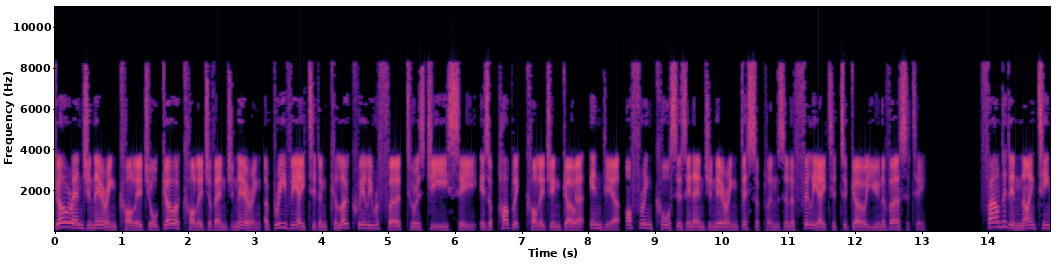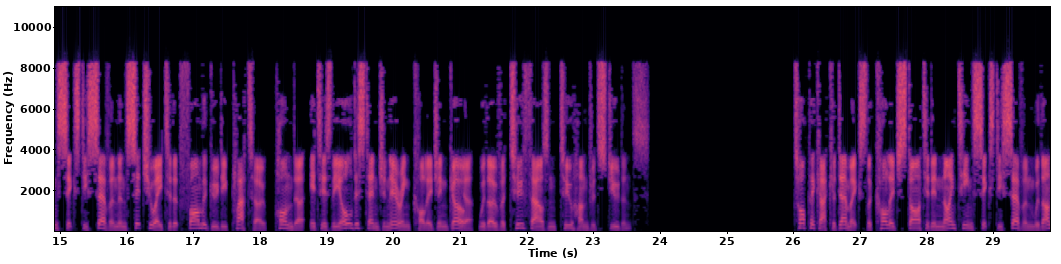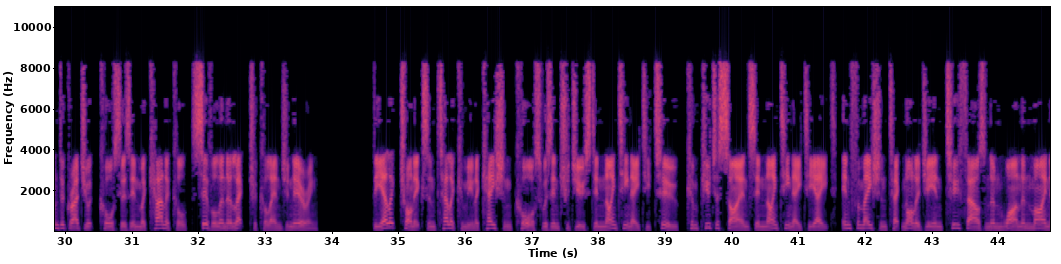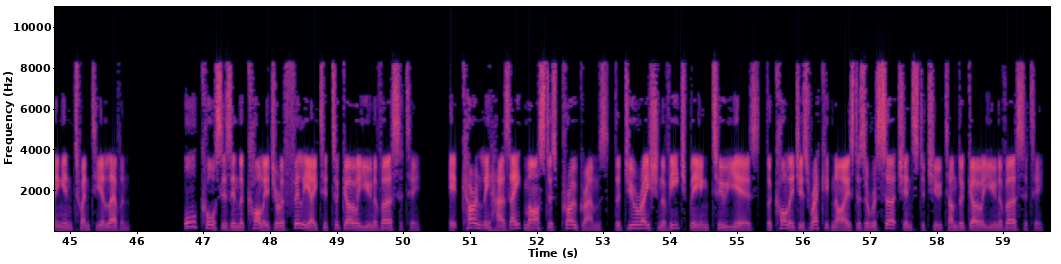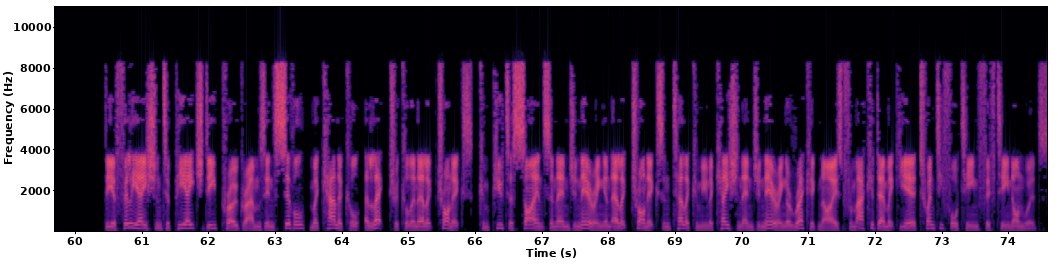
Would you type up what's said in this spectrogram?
Goa Engineering College or Goa College of Engineering abbreviated and colloquially referred to as GEC is a public college in Goa, India, offering courses in engineering disciplines and affiliated to Goa University. Founded in 1967 and situated at Farmagudi Plateau, Ponda, it is the oldest engineering college in Goa, with over 2,200 students. Topic academics The college started in 1967 with undergraduate courses in mechanical, civil and electrical engineering. The Electronics and Telecommunication course was introduced in 1982, Computer Science in 1988, Information Technology in 2001 and Mining in 2011. All courses in the college are affiliated to Goa University. It currently has eight master's programs, the duration of each being two years. The college is recognized as a research institute under Goa University. The affiliation to PhD programs in civil, mechanical, electrical and electronics, computer science and engineering and electronics and telecommunication engineering are recognized from academic year 2014-15 onwards.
